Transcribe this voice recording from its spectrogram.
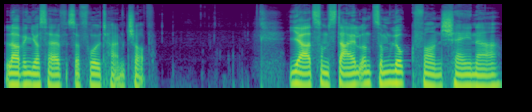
Loving Yourself is a Full-Time Job. Ja, zum Style und zum Look von Shayna.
